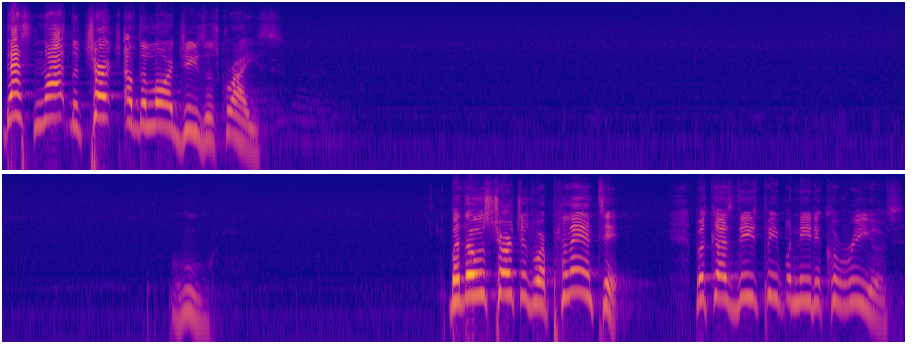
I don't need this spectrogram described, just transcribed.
That's not the church of the Lord Jesus Christ. Ooh. But those churches were planted because these people needed careers.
